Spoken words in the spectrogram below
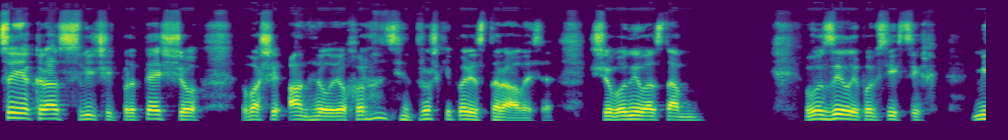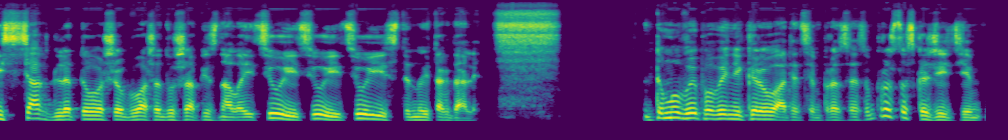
це якраз свідчить про те, що ваші ангели-охоронці трошки перестаралися, що вони вас там возили по всіх цих місцях для того, щоб ваша душа пізнала і цю, і цю, і цю істину, і так далі. Тому ви повинні керувати цим процесом. Просто скажіть їм,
